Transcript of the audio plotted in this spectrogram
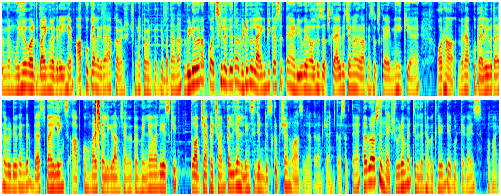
में मुझे वर्थ बाइंग लग रही है। आपको क्या लग रहा है? आप कमेंट सेक्शन में कमेंट करके बताना। वीडियो अगर आपको अच्छी लगी हो तो वीडियो को लाइक भी कर सकते हैं and you can also subscribe the channel अगर आपने सब्सक्राइब नहीं किया है। और हाँ मैंने आपको पहले ही बताया था वीडियो के अंदर बेस्ट बाई लिंक्स आपको हमारे टेलीग्राम चैनल पर मिलने वाली है इसकी। तो आप जाकर ज्वाइन कर लीजिए लिंक्स इन डिस्क्रिप्शन वहाँ से जाकर आप ज्वाइन कर सकते हैं। आपसे नेक्स्ट वीडियो में till then have a great day good day guys bye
